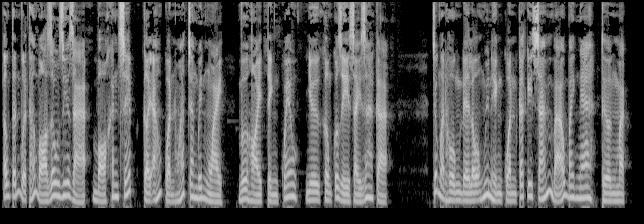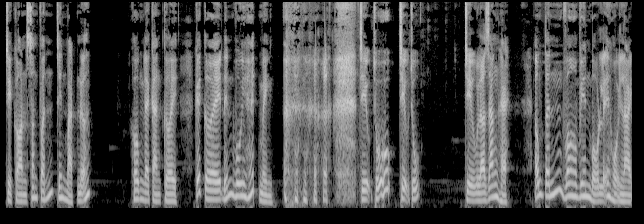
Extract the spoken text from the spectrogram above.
Ông Tấn vừa tháo bỏ dâu ria giả, bỏ khăn xếp, cởi áo quần hóa trang bên ngoài, vừa hỏi tình queo như không có gì xảy ra cả. Trước mặt Hùng để lộ nguyên hình quần các ký xám và áo bay Nga thường mặc chỉ còn son phấn trên mặt nữa. Hùng lại càng cười, cái cười đến vui hết mình. chịu chú, chịu chú. Chịu là răng hả? Ông Tấn vo viên bộ lễ hội lại,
